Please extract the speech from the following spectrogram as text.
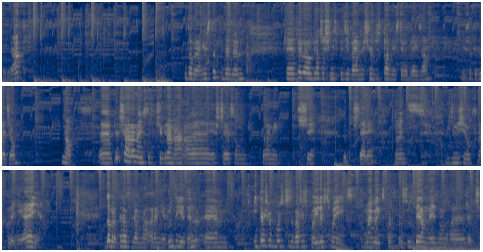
Dobra. Dobra, niestety dedem. E, Tego gracza się nie spodziewałem. Myślałem, że spadnie z tego Blaze'a. Niestety wleciał. No. E, Pierwsza arena niestety przegrana, ale jeszcze są co najmniej 3 lub 4. No więc widzimy się już na kolejnej arenie. Dobra, teraz gram na arenie Rudy 1. em, I też jak możecie zobaczyć po ilości mojej X, mojego XP po prostu zbieram na jedną e, rzecz.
